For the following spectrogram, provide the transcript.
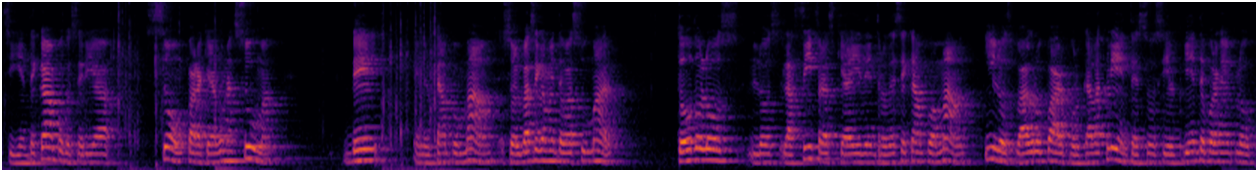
siguiente campo que sería son para que haga una suma de en el campo mount. So, él básicamente va a sumar todos los, las cifras que hay dentro de ese campo amount y los va a agrupar por cada cliente. So, si el cliente, por ejemplo,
